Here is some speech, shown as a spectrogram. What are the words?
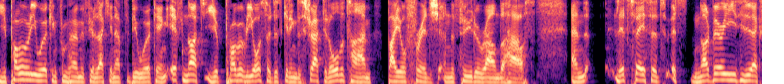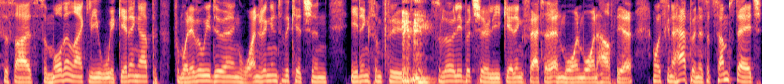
You're probably working from home if you're lucky enough to be working. If not, you're probably also just getting distracted all the time by your fridge and the food around the house. And let's face it, it's not very easy to exercise. So more than likely, we're getting up from whatever we're doing, wandering into the kitchen, eating some food, slowly but surely getting fatter and more and more unhealthier. And what's going to happen is at some stage,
